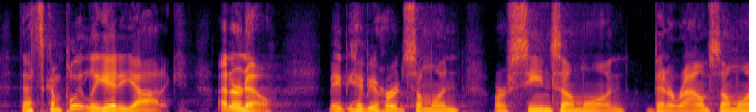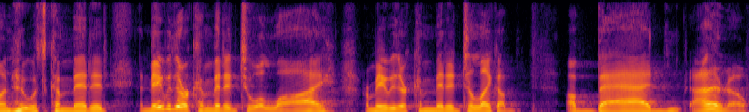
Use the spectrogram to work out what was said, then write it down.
that's completely idiotic. I don't know. Maybe have you heard someone or seen someone, been around someone who was committed, and maybe they're committed to a lie, or maybe they're committed to like a, a bad, I don't know,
